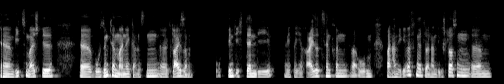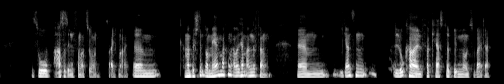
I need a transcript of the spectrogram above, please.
Ähm, wie zum Beispiel, äh, wo sind denn meine ganzen, äh, Gleise? Wo finde ich denn die irgendwelche Reisezentren da oben? Wann haben die geöffnet? Wann haben die geschlossen? Ähm, so Basisinformationen, sage ich mal. Ähm, kann man bestimmt noch mehr machen, aber sie haben angefangen. Ähm, die ganzen lokalen Verkehrsverbünde und so weiter,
